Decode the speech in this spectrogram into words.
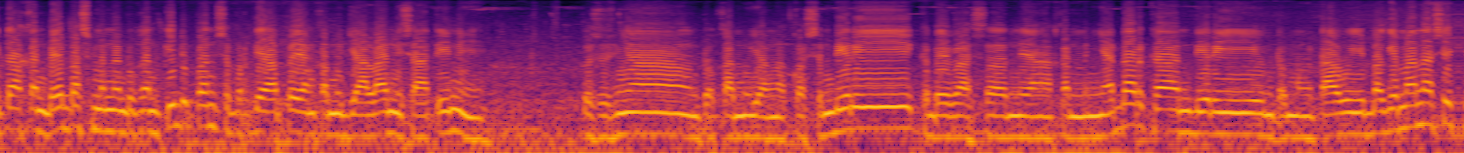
kita akan bebas menentukan kehidupan seperti apa yang kamu jalani saat ini khususnya untuk kamu yang ngekos sendiri kebebasan yang akan menyadarkan diri untuk mengetahui bagaimana sih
